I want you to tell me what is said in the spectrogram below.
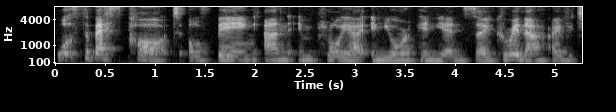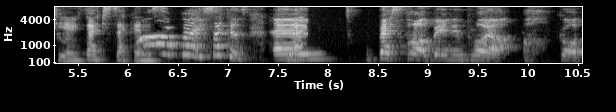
what's the best part of being an employer in your opinion? So Carina, over to you. 30 seconds. Oh, 30 seconds. Um, yeah. Best part of being an employer, oh God,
